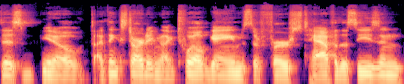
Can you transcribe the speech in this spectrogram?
this, you know, I think starting like 12 games the first half of the season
